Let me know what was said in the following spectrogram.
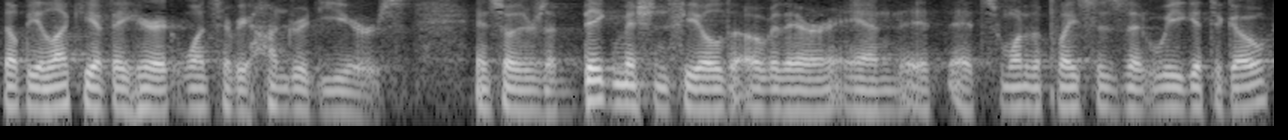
they'll be lucky if they hear it once every hundred years. And so there's a big mission field over there, and it, it's one of the places that we get to go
